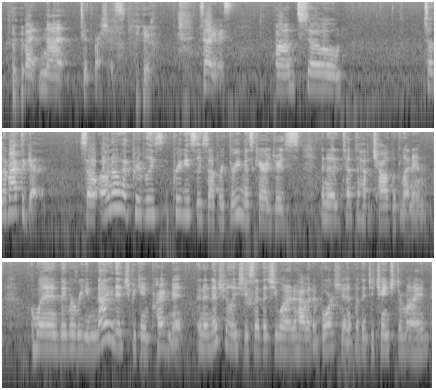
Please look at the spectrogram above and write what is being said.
but not toothbrushes. Yeah. So, anyways, um, so so they're back together. So Ono had previously previously suffered three miscarriages in an attempt to have a child with Lennon. When they were reunited, she became pregnant, and initially she said that she wanted to have an abortion, but then she changed her mind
